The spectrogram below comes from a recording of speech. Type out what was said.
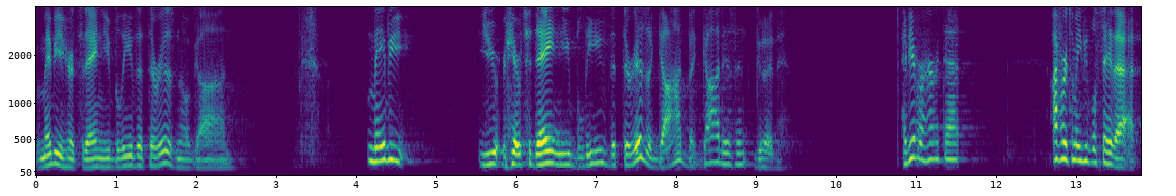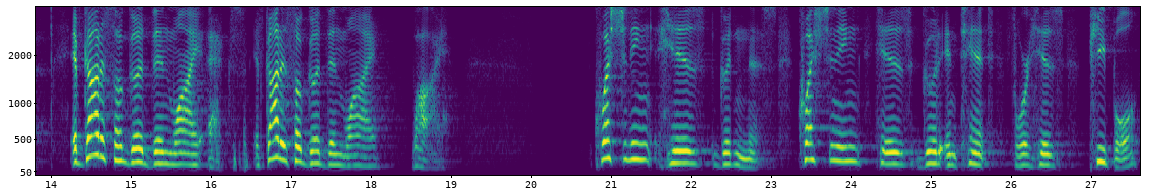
But maybe you're here today and you believe that there is no God. Maybe you're here today and you believe that there is a God, but God isn't good. Have you ever heard that? I've heard so many people say that. If God is so good, then why X? If God is so good, then why Y? questioning his goodness, questioning his good intent for his people.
